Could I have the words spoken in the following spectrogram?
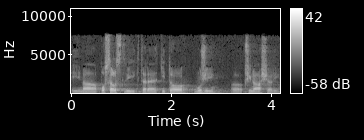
i na poselství, které tito muži eh, přinášeli.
